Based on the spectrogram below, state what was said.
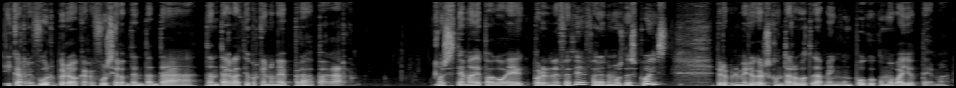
E Carrefour, pero Carrefour xa non ten tanta, tanta gracia porque non é para pagar. O sistema de pago é por NFC, falaremos despois, pero primeiro quero contarvos tamén un pouco como vai o tema.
